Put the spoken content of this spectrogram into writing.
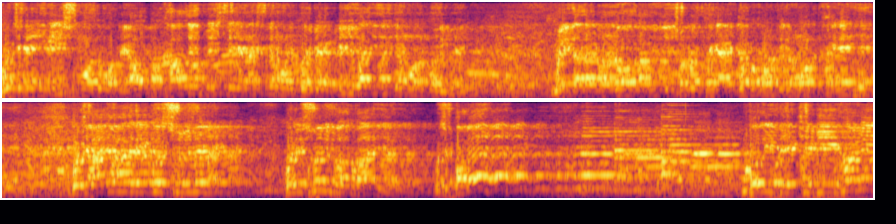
বলছে ইংলিশ মদ বটে। অল্প খাও দেখবে স্টেজে নাচতে মনে করবে দিতে মনে করবে। বলি, দাদা দণ্ডবোধ আমি ছোট থেকে তো কোনোদিন মদ খাই নাই। বলছে, আজ একুশ শুনবে না। বলি শুনব তো আজ বলছে কবে? বলি দেখবি আমি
